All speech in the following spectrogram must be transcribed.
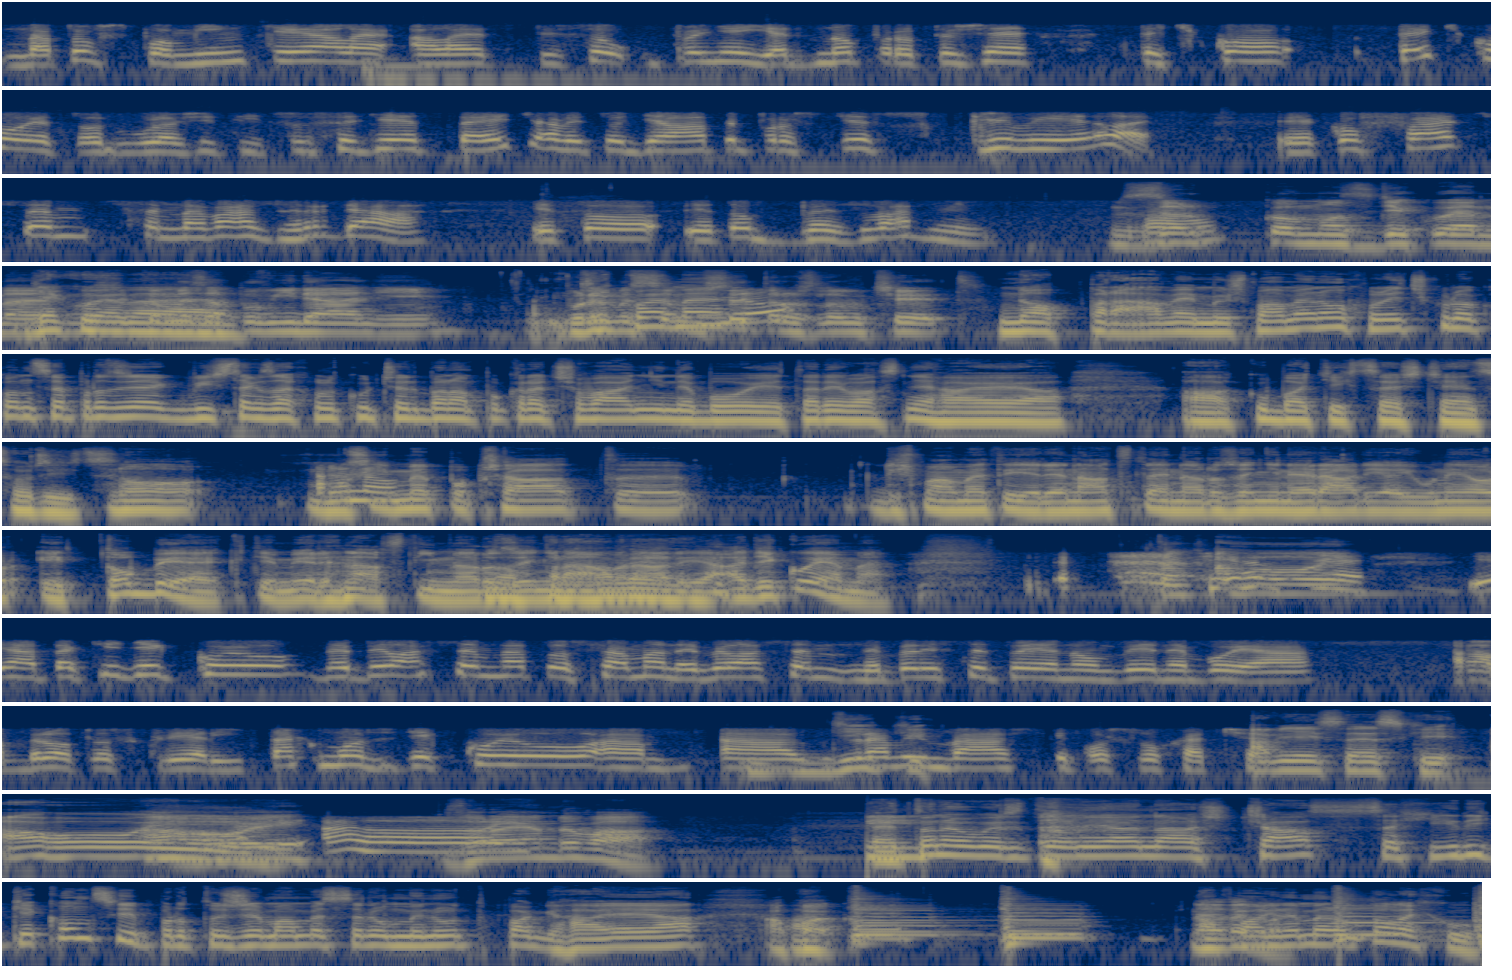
na to vzpomínky, ale, ale ty jsou úplně jedno, protože teďko, teďko je to důležitý, co se děje teď a vy to děláte prostě skvěle. Jako fakt jsem, jsem na vás hrdá. Je to, je to bezvadný. Zorko, moc děkujeme. Děkujeme. Moc děkujeme za povídání. Budeme Děkujeme. se muset No. rozloučit. No právě, my už máme jenom chviličku do konce, protože jak víš, tak za chvilku četba na pokračování, nebo je tady vlastně Haje a, a Kuba ti chce ještě něco říct. No, musíme popřát, eh, když máme ty 11. narozeniny Rádia Junior, i tobě k těm 11. narozeninám právě. Rádia. A děkujeme. Tak ahoj. Jasně. Já taky děkuju. Nebyla jsem na to sama, nebyla jsem, nebyli jste to jenom vy nebo já. A bylo to skvělé. Tak moc děkuju a, a Díky. zdravím vás i posluchače. A měj se hezky. Ahoj. Ahoj. Ahoj. Zora Jandová. Je to neuvěřitelné, náš čas se chýlí ke konci, protože máme 7 minut, pak Hajeja A pak... a Ne, pak takhle. jdeme do Telechu.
